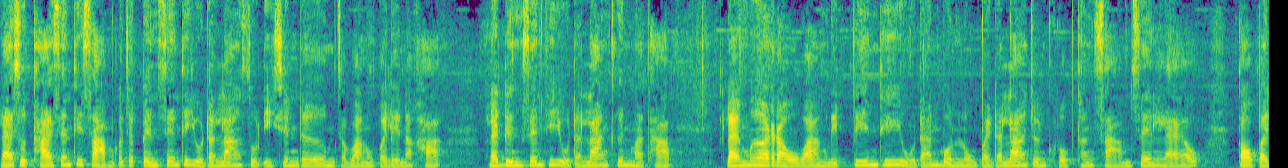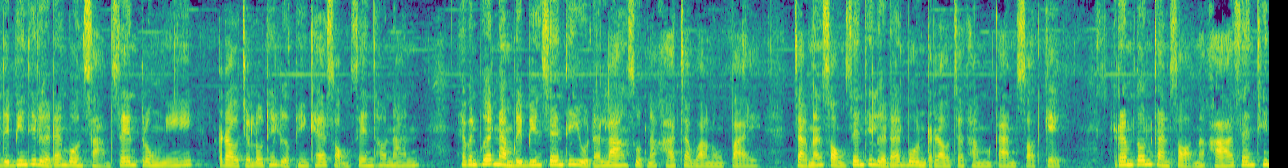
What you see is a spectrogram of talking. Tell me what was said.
และสุดท้ายเส้นที่ 3 ก็จะเป็นเส้นที่อยู่ด้านล่างสุดอีกเช่นเดิม จะวางลงไปเลยนะคะ และดึงเส้นที่อยู่ด้านล่างขึ้นมาทับ และเมื่อเราวางริบบิ้นที่อยู่ด้านบนลงไปด้านล่างจนครบทั้ง 3 เส้นแล้ว ต่อไปริบบิ้นที่เหลือด้านบน 3 เส้นตรงนี้ เราจะลดให้เหลือเพียงแค่ 2 เส้นเท่านั้น ให้เพื่อนๆนำริบบิ้นเส้นที่อยู่ด้านล่างสุดนะคะ จะวางลงไป จากนั้น 2 เส้นที่เหลือด้านบนเราจะทำการสอดเก็บเริ่มต้นการสอดนะคะ เส้นที่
